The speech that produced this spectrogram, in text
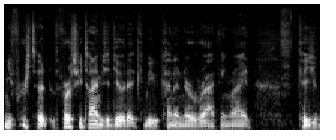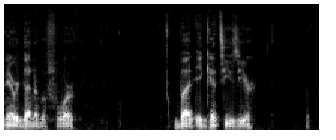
you first do it, the first few times you do it, it can be kind of nerve wracking, right? Because you've never done it before. But it gets easier.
